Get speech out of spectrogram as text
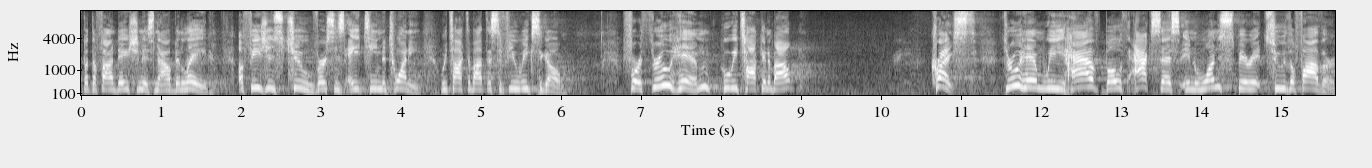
but the foundation has now been laid. Ephesians 2, verses 18 to 20. We talked about this a few weeks ago. For through him, who we talking about? Christ. Through him we have both access in one spirit to the Father.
